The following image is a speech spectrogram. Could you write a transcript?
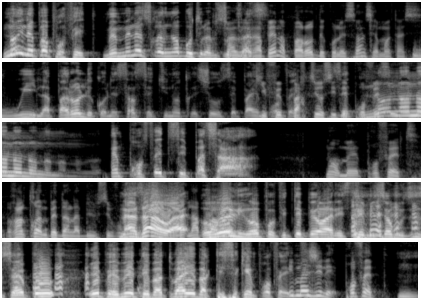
non il n'est pas prophète mais maintenant siko alinga botola biso Mais ça place rappelle la parole de connaissance, c'est Makassi. oui, la parole de connaissance, c'est une autre chose. C'est pas Qui un fait prophète. partie aussi des non, non, non, non, non, non, non. non. Un prophète, c'est pas ça. Non, mais prophète, rentrons un peu dans la Bible, s'il vous plaît. naza wa La parole- okolinga oprofite mpe oarestre biso mosusu mpo epermete bato bayeba ki c'est qu'un prophète Imaginez, prophète. Alain,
